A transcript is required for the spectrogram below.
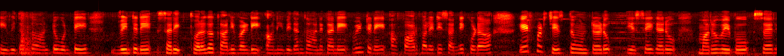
ఈ విధంగా అంటూ ఉంటే వెంటనే సరే త్వరగా కానివ్వండి అనే విధంగా అనగానే వెంటనే ఆ ఫార్మాలిటీస్ అన్నీ కూడా ఏర్పాటు చేస్తూ ఉంటాడు ఎస్ఐ గారు. మరోవైపు సార్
